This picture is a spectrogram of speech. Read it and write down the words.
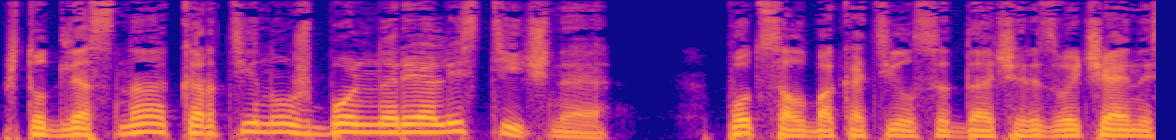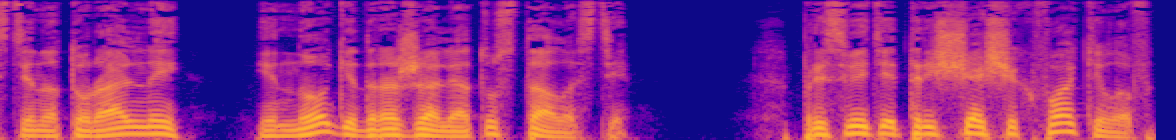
что для сна картина уж больно реалистичная. Пот со лба катился до чрезвычайности натуральный, и ноги дрожали от усталости. При свете трещащих факелов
